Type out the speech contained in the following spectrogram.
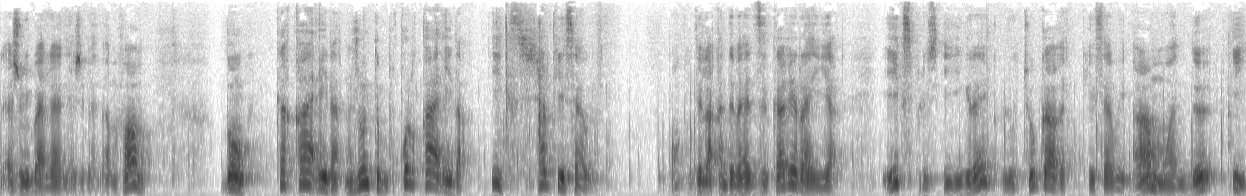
الاجوبه على هاد العجب هذا مفهوم دونك كقاعده نجو نطبقوا القاعده اكس شحال كيساوي دونك انطلاقا دابا هاد زد كاغي راه هي اكس بلس اي ايكغيك لو تو كاغي كيساوي 1 موان 2 اي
